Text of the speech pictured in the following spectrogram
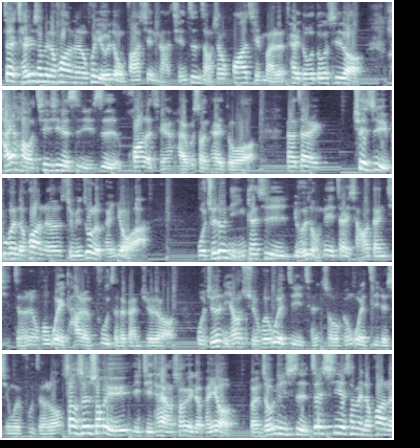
在财运上面的话呢，会有一种发现呐，前阵子好像花钱买了太多东西了，还好庆幸的事情是花了钱还不算太多。那在劝世语部分的话呢，水瓶座的朋友啊，我觉得你应该是有一种内在想要担起责任或为他人负责的感觉了。我觉得你要学会为自己成熟跟为自己的行为负责喽。上升双鱼以及太阳双鱼的朋友，本周运势在事业上面的话呢，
